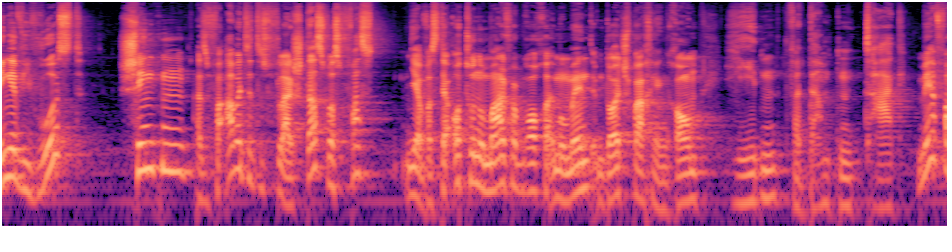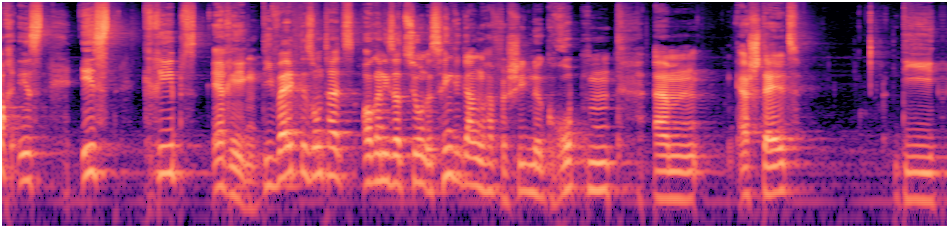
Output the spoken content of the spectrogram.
Dinge wie Wurst, Schinken, also verarbeitetes Fleisch, das, was fast, ja, was der Otto-Normalverbraucher im Moment im deutschsprachigen Raum jeden verdammten Tag mehrfach isst, ist krebserregend. Die Weltgesundheitsorganisation ist hingegangen und hat verschiedene Gruppen ähm, erstellt, die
